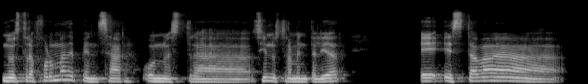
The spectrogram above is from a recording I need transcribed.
nuestra forma de pensar o nuestra, sí, nuestra mentalidad eh, estaba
